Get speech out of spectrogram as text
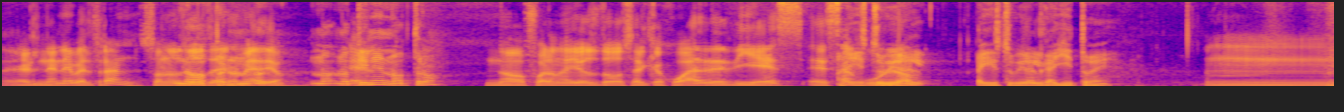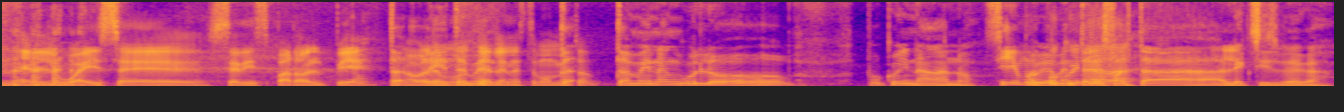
El nene Beltrán. Son los no, dos del no- medio. No, no, El- tienen otro. No, fueron ellos dos. El que juega de 10 es Ahí Angulo. el, ahí estuviera el gallito, ¿eh? Mm, el güey se, se disparó el pie. Ta- No oye, hablemos de él en este momento. ta- también Angulo, poco y nada, ¿no? Sí, muy poco y Obviamente les nada. falta Alexis Vega.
